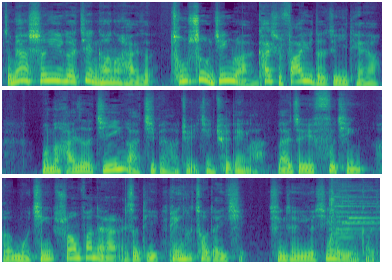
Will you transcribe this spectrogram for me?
怎么样生一个健康的孩子？从受精卵开始发育的这一天啊，我们孩子的基因啊，基本上就已经确定了，来自于父亲和母亲双方的染色体拼凑在一起，形成一个新的一个个体。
